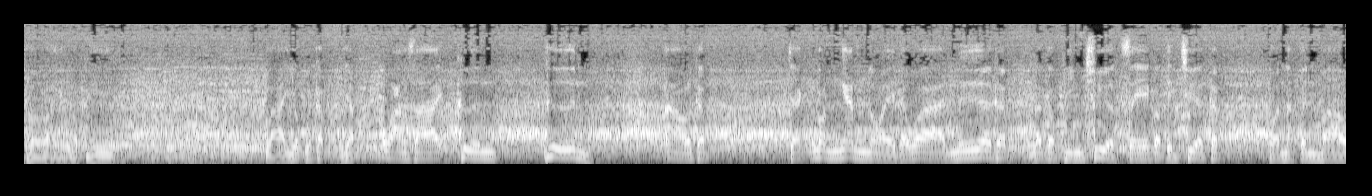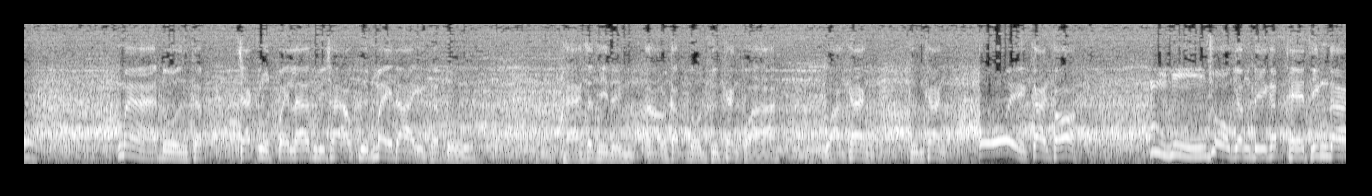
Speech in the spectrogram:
เท่าไหร่หรอกนี่ปลายยกเลยครับหยับวางซ้ายคืนคืนเอาแล้วครับแจ็คงอนแง่นหน่อย แต่ว่าเนื้อครับ แล้วก็พิงเชือกเซก็ติดเชือกครับพอหนักเป็นเบาแม่ดูสิครับแจ็คหลุดไปแล้วทวีชัยเอาคืนไม่ได้ครับดูแทงสักทีหนึ่งเอาละครับโดนคืนแข้งขวา วางแข้งคืนแข้งโอ้ยก้านคออือหือโชคยังดีครับเททิ้งได้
